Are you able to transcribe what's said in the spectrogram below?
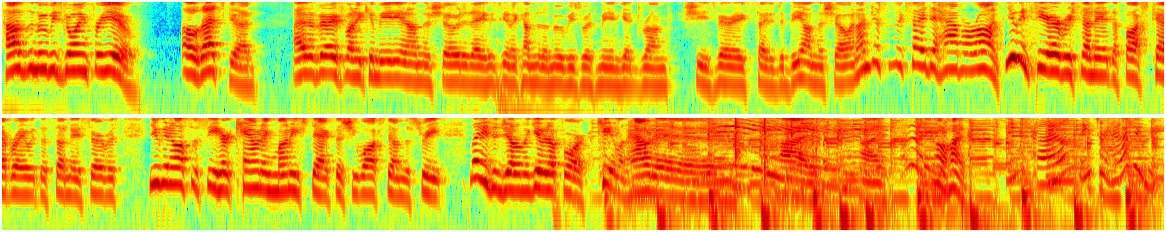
How's the movies going for you? Oh, that's good. I have a very funny comedian on the show today who's going to come to the movies with me and get drunk. She's very excited to be on the show, and I'm just as excited to have her on. You can see her every Sunday at the Fox Cabaret with the Sunday service. You can also see her counting money stacks as she walks down the street. Ladies and gentlemen, give it up for Caitlin Howden. Hi. Hi. Oh, hi. Thanks, Kyle. Thanks for having me.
